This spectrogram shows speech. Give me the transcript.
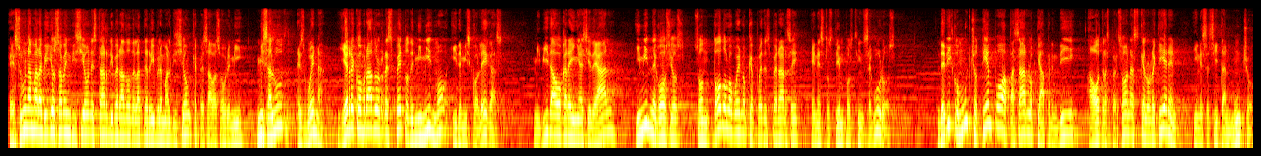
es una maravillosa bendición estar liberado de la terrible maldición que pesaba sobre mí. Mi salud es buena y he recobrado el respeto de mí mismo y de mis colegas. Mi vida hogareña es ideal y mis negocios son todo lo bueno que puede esperarse en estos tiempos inseguros. Dedico mucho tiempo a pasar lo que aprendí a otras personas que lo requieren y necesitan mucho.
